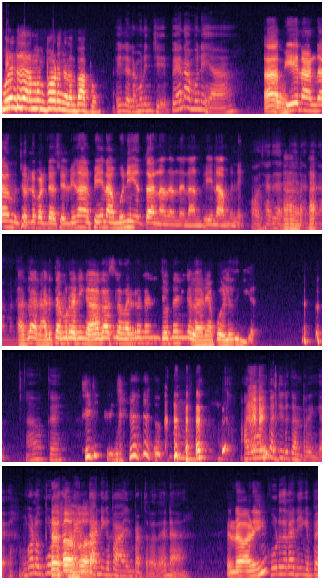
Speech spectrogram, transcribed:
மீண்டு தரமும் போடுங்களேன் பாப்போம். இல்ல இல்ல முடிஞ்சு. பேனா முனையா? ஆ பேனான் தான் சொல்லப்பட்ட செல்வி நான் பேனா முனியத்தான் நான் நான் பேனா முனி. அதான் அடுத்த முறை நீங்க ஆகாசுல வர்றேன்னு சொன்னீங்களா நீ அப்போ எழுதுவீங்க ஓகே. சிரிக்கிறீங்க. அது ஓய்வு பற்றிருக்கன்றீங்க உங்களுக்கு கூடுதலா மென் தான் நீங்க பயன்படுத்துறது என்ன? என்ன வாணி கூடுதலா நீங்க இப்ப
